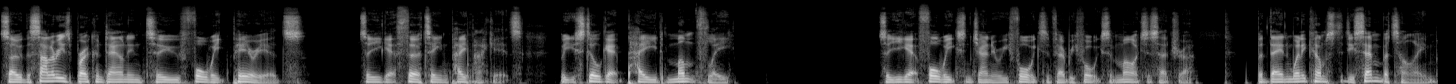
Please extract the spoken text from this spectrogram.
So the salary is broken down into four week periods. So you get 13 pay packets, but you still get paid monthly. So you get four weeks in January, four weeks in February, four weeks in March, etc. But then when it comes to December time,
